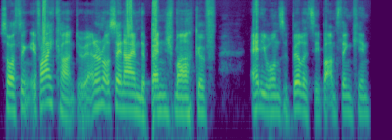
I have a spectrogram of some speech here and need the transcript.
So I think if I can't do it, and I'm not saying I'm the benchmark of anyone's ability, but I'm thinking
